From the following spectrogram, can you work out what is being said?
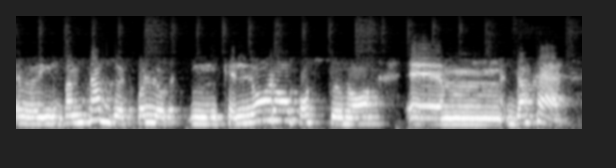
eh, il vantaggio è quello mm, che loro possono ehm, da sé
